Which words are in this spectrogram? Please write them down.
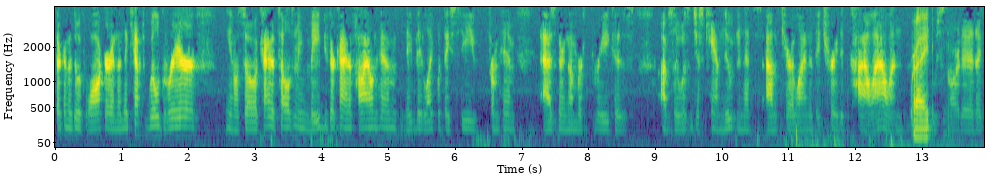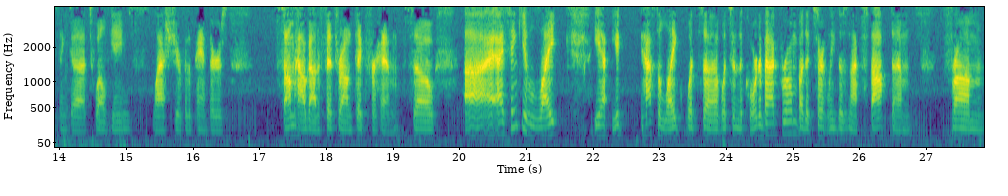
they're going to do with Walker. And then they kept Will Grier, you know, so it kind of tells me maybe they're kind of high on him. Maybe they like what they see from him as their number three because obviously it wasn't just Cam Newton that's out of Carolina. They traded Kyle Allen, right, who started I think uh, 12 games last year for the Panthers. Somehow got a fifth round pick for him. So uh, I, I, think you like you, you have to like what's uh, what's in the quarterback room, but it certainly does not stop them from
